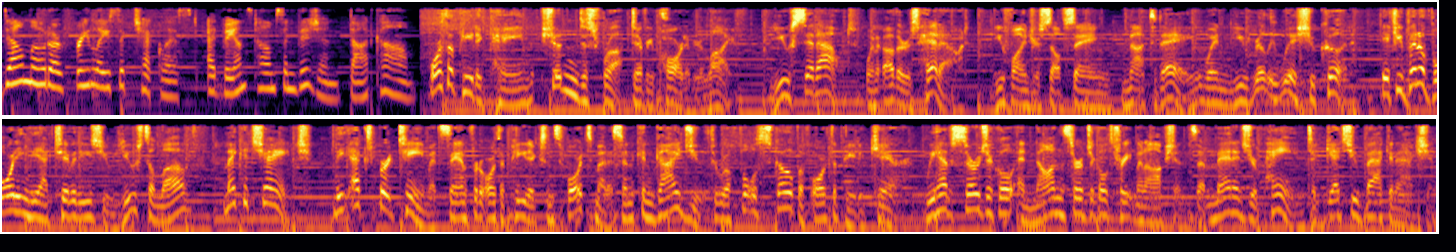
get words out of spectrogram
Download our free LASIK checklist at VanceThompsonVision.com. Orthopedic pain shouldn't disrupt every part of your life. You sit out when others head out. You find yourself saying, not today, when you really wish you could. If you've been avoiding the activities you used to love, make a change. The expert team at Sanford Orthopedics and Sports Medicine can guide you through a full scope of orthopedic care. We have surgical and non-surgical treatment options that manage your pain to get you back in action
